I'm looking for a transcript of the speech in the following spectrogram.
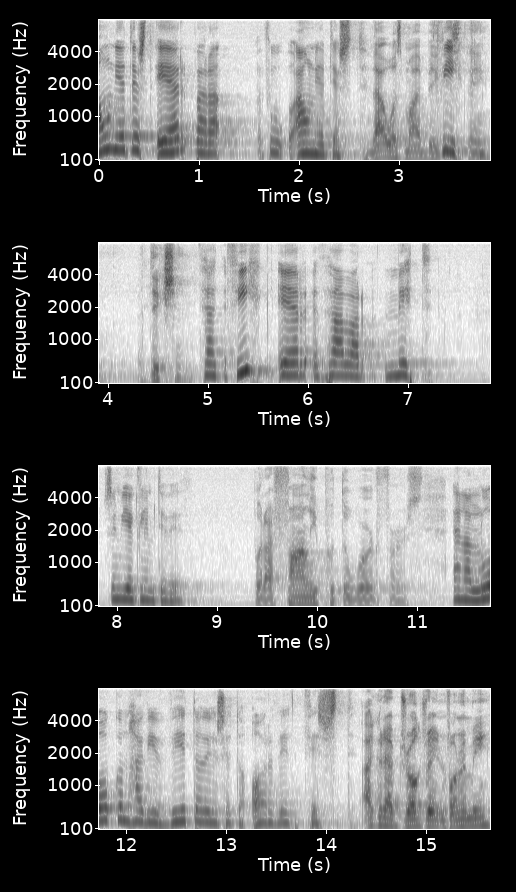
ánýttast er bara þú ánýttast. That was my biggest Fíkn. thing. Addiction. Það, fíkn er, það var mitt sem ég glimti við. But I finally put the word first. En að lokum hafði ég vitað að setja orðið fyrst. I could have drugs right in front of me,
